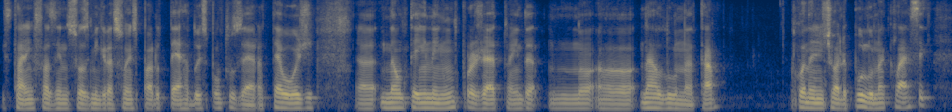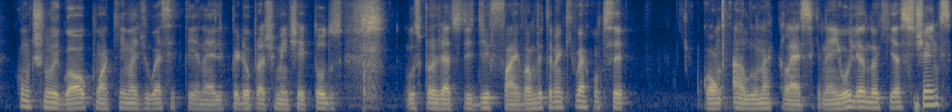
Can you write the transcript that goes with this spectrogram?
estarem fazendo suas migrações para o Terra 2.0. Até hoje uh, não tem nenhum projeto ainda no, uh, na Luna, tá? Quando a gente olha para o Luna Classic, continua igual com a queima de UST, né? Ele perdeu praticamente aí todos os projetos de DeFi. Vamos ver também o que vai acontecer com a Luna Classic, né? E olhando aqui as chains,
